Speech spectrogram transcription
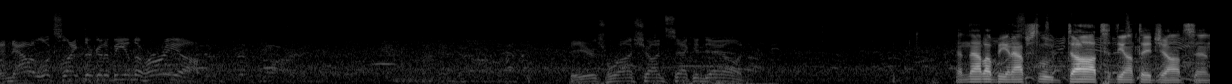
And now it looks like they're going to be in the hurry up. Here's Rush on second down. And that'll be an absolute dot to Deontay Johnson.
